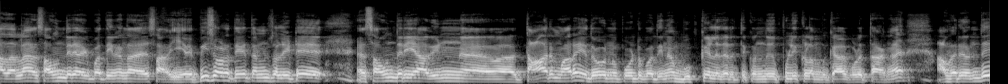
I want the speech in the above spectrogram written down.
அதெல்லாம் சௌந்தர்யாவுக்கு பார்த்தீங்கன்னா இந்த எபிசோட தேத்தன்னு சொல்லிட்டு சௌந்தர்யாவின் தாறுமாற ஏதோ ஒன்று போட்டு பார்த்தீங்கன்னா புக் எழுதுறதுக்கு வந்து புளிக்குழம்புக்காக கொடுத்தாங்க. அவர் வந்து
